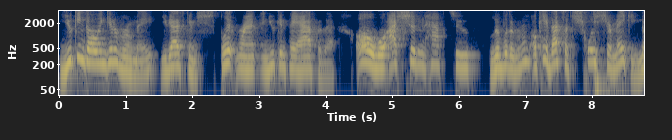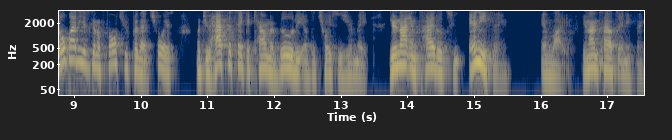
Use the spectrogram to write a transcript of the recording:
You can go and get a roommate. You guys can split rent, and you can pay half of that. Oh well, I shouldn't have to live with a room. Okay, that's a choice you're making. Nobody is going to fault you for that choice, but you have to take accountability of the choices you make. You're not entitled to anything in life. You're not entitled to anything.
